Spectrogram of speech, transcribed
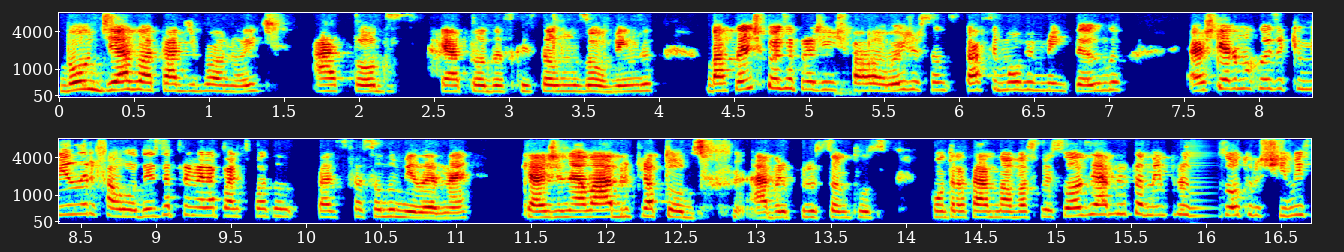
Bom dia, boa tarde, boa noite a todos e a todas que estão nos ouvindo. Bastante coisa para a gente falar hoje. O Santos está se movimentando. Acho que era uma coisa que o Miller falou desde a primeira participação do Miller, né? Que a janela abre para todos. abre para o Santos contratar novas pessoas e abre também para os outros times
